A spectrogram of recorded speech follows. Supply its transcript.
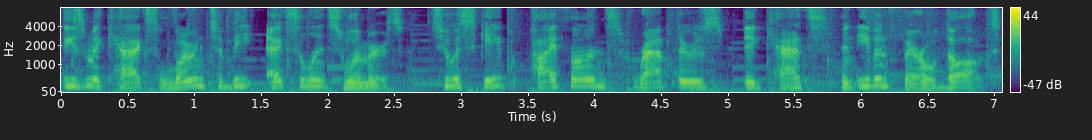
These macaques learn to be excellent swimmers, to escape pythons, raptors, big cats, and even feral dogs.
